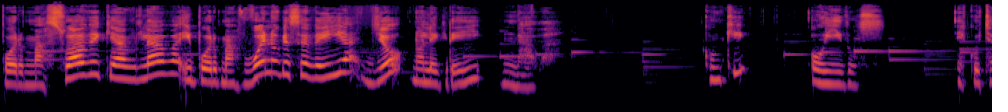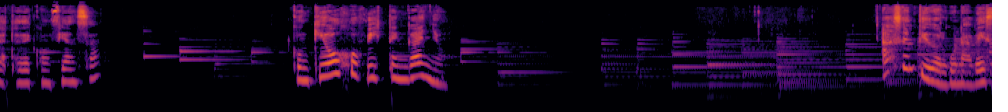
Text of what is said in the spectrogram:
por más suave que hablaba y por más bueno que se veía, yo no le creí nada. ¿Con qué oídos escuchaste desconfianza? ¿Con qué ojos viste engaño? ¿Has sentido alguna vez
